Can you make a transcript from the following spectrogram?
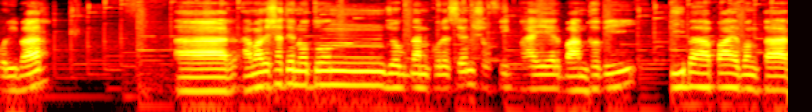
পরিবার। আর আমাদের সাথে নতুন যোগদান করেছেন শফিক ভাইয়ের বান্ধবী দিবা আপা এবং তার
